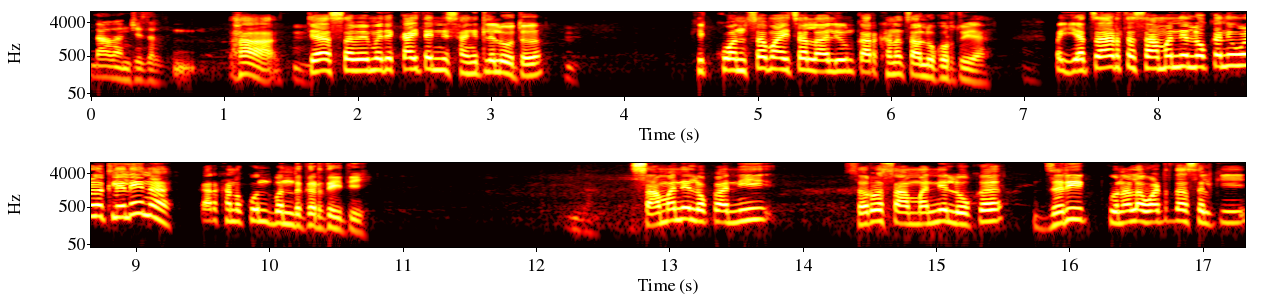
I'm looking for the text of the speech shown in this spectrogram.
दादांची चालते हा त्या सभेमध्ये काय त्यांनी सांगितलेलं होतं की कोणचा मायचा लाल येऊन कारखाना चालू करतो या पण याचा अर्थ सामान्य लोकांनी ओळखलेलं आहे ना कारखाना कोण बंद करते ती? सामान्य लोकांनी सर्वसामान्य लोक जरी कुणाला वाटत असेल की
